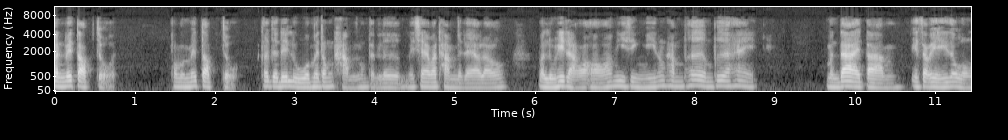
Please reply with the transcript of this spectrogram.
มันไม่ตอบโจทย์พอมันไม่ตอบโจทย์ ก็จะได้รู้ว่าไม่ต้องทำตั้งแต่เริ่ม ไม่ใช่ว่าทำไปแล้วแล้ว มารู้ที่หลังว่าอ๋อมีสิ่งนี้ต้องทำเพิ่มเพื่อให้มันได้ตาม SLA ที่ตกลง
